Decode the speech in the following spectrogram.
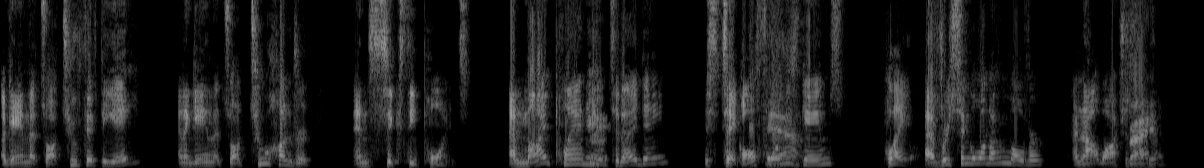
A game that saw 258 and a game that saw 260 points. And my plan here today, Dane, is to take all four yeah. of these games, play every single one of them over, and not watch a right. second.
